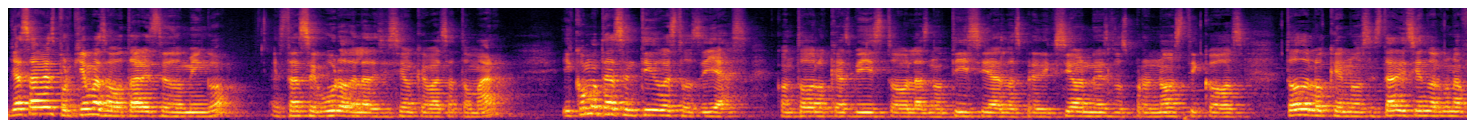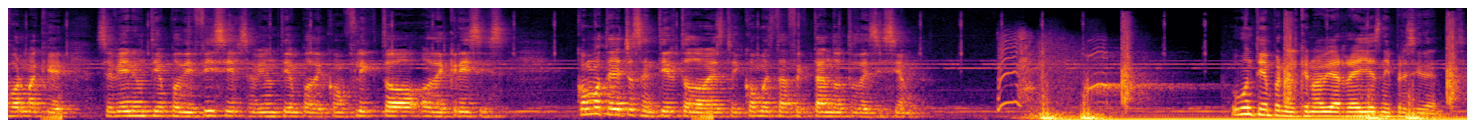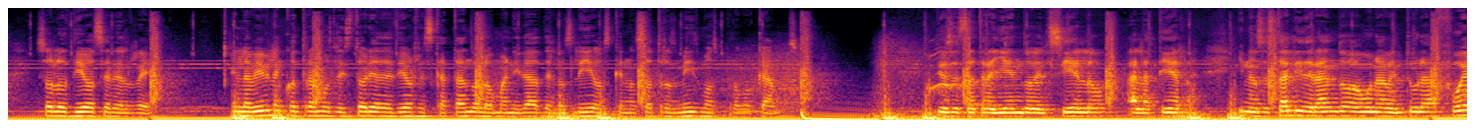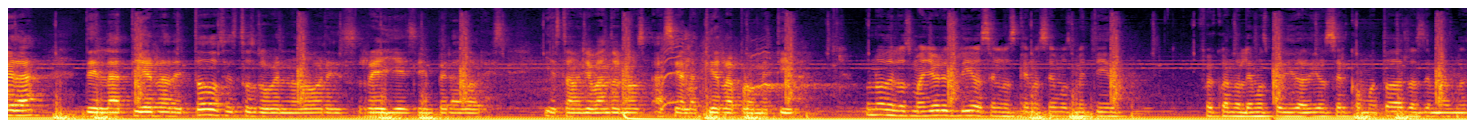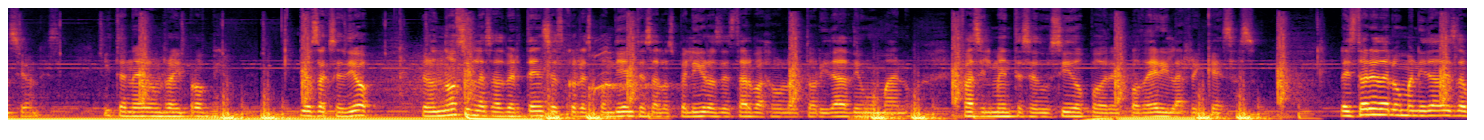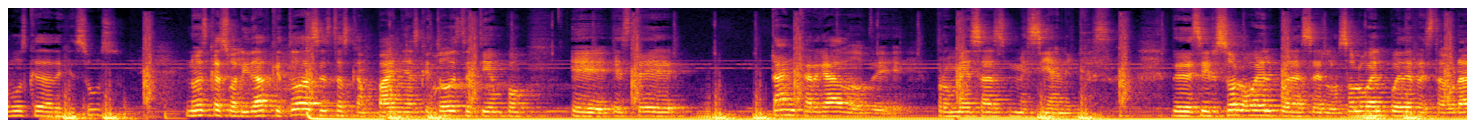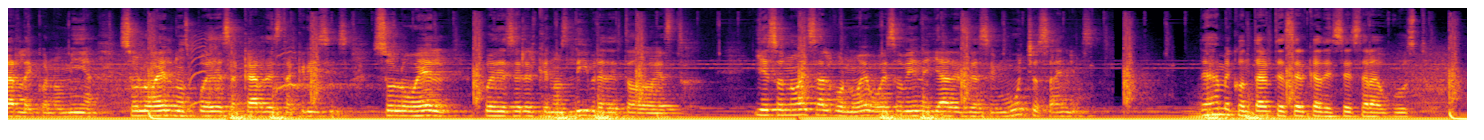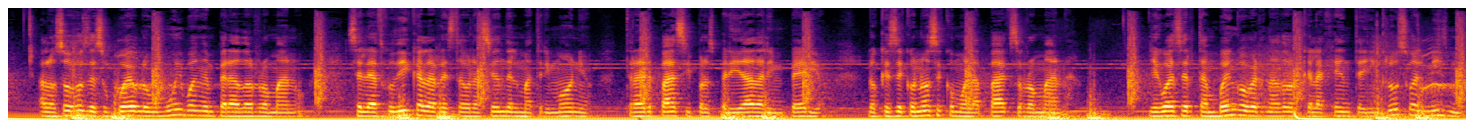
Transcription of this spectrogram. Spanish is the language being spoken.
¿Ya sabes por quién vas a votar este domingo? ¿Estás seguro de la decisión que vas a tomar? ¿Y cómo te has sentido estos días con todo lo que has visto, las noticias, las predicciones, los pronósticos, todo lo que nos está diciendo de alguna forma que se viene un tiempo difícil, se viene un tiempo de conflicto o de crisis? ¿Cómo te ha hecho sentir todo esto y cómo está afectando tu decisión? Hubo un tiempo en el que no había reyes ni presidentes Solo Dios era el rey. En la Biblia encontramos la historia de Dios rescatando a la humanidad de los líos que nosotros mismos provocamos. Dios está trayendo el cielo a la tierra y nos está liderando a una aventura fuera de la tierra de todos estos gobernadores, reyes y emperadores y estamos llevándonos hacia la tierra prometida. Uno de los mayores líos en los que nos hemos metido fue cuando le hemos pedido a Dios ser como todas las demás naciones y tener un rey propio. Dios accedió, pero no sin las advertencias correspondientes a los peligros de estar bajo la autoridad de un humano, fácilmente seducido por el poder y las riquezas. La historia de la humanidad es la búsqueda de Jesús. No es casualidad que todas estas campañas, que todo este tiempo eh, esté tan cargado de promesas mesiánicas de decir solo Él puede hacerlo, solo Él puede restaurar la economía, solo Él nos puede sacar de esta crisis, solo Él puede ser el que nos libre de todo esto. Y eso no es algo nuevo, eso viene ya desde hace muchos años. Déjame contarte acerca de César Augusto. A los ojos de su pueblo, un muy buen emperador romano, se le adjudica la restauración del matrimonio, traer paz y prosperidad al imperio, lo que se conoce como la Pax Romana. Llegó a ser tan buen gobernador que la gente, incluso él mismo,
